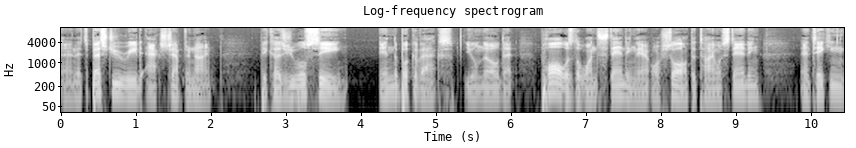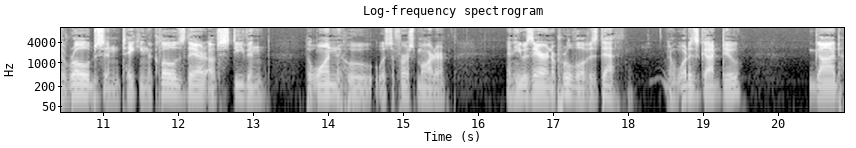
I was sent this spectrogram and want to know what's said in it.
And it's best you read Acts chapter 9 because you will see in the book of Acts, you'll know that Paul was the one standing there, or Saul at the time was standing and taking the robes and taking the clothes there of Stephen, the one who was the first martyr, and he was there in approval of his death. And what does God do? God,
